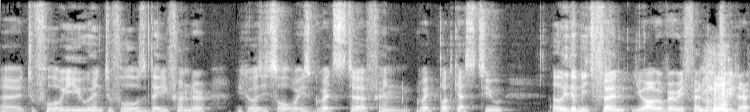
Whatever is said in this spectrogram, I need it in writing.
uh, to follow you and to follow the Daily Thunder because it's always great stuff and great podcasts too. A little bit fun. You are very fun on Twitter.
